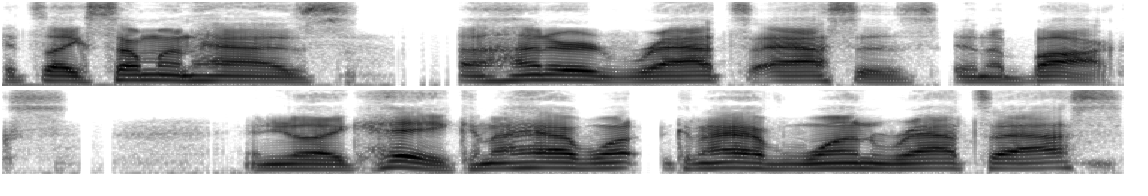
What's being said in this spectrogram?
It's like someone has a hundred rats' asses in a box, and you're like, "Hey, can I have one? Can I have one rat's ass?"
